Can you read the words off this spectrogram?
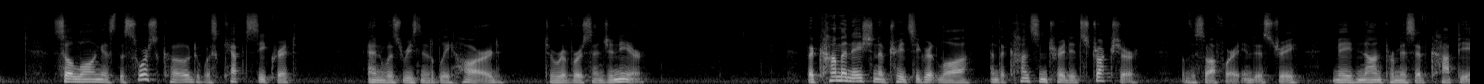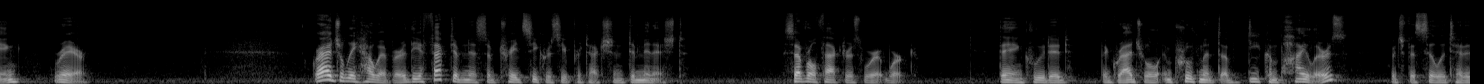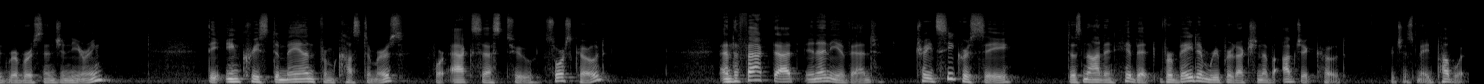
so long as the source code was kept secret and was reasonably hard to reverse engineer. The combination of trade secret law and the concentrated structure of the software industry made non-permissive copying rare. Gradually, however, the effectiveness of trade secrecy protection diminished. Several factors were at work. They included the gradual improvement of decompilers, which facilitated reverse engineering, the increased demand from customers for access to source code, and the fact that, in any event, trade secrecy does not inhibit verbatim reproduction of object code, which is made public.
